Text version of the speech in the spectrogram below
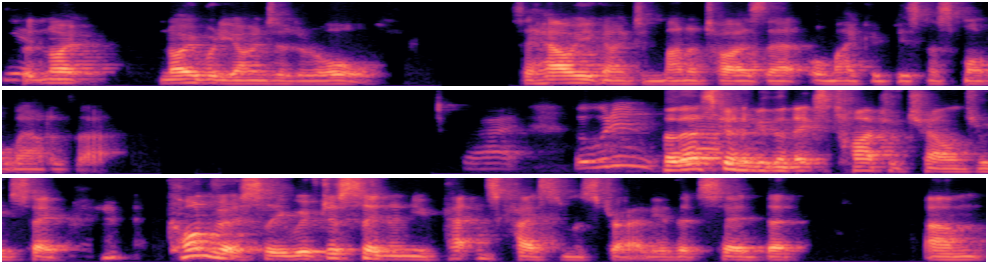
yeah. but no nobody owns it at all. So how are you going to monetize that or make a business model out of that? Right. But wouldn't so that's going to be the next type of challenge we see. Conversely, we've just seen a new patents case in Australia that said that um,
